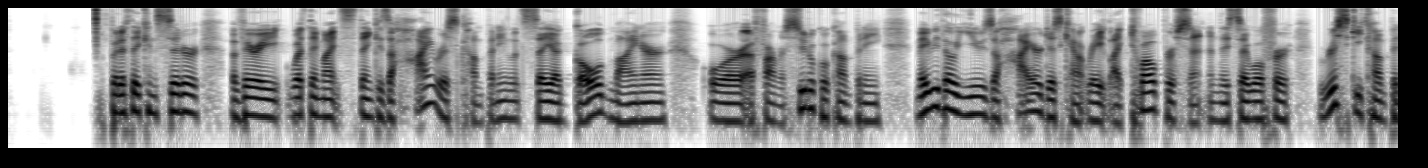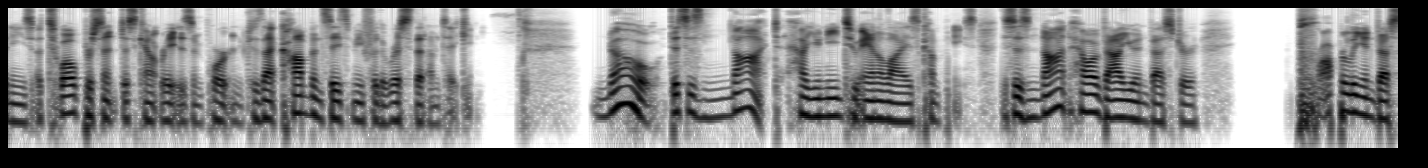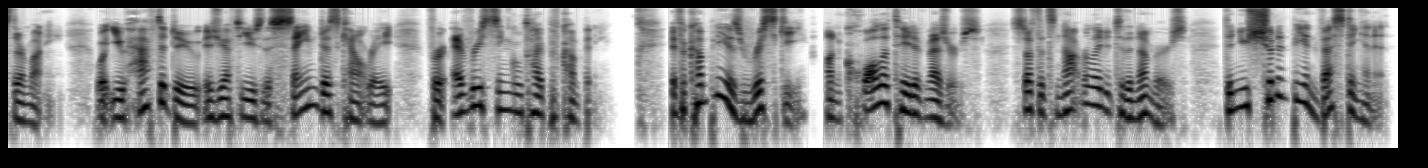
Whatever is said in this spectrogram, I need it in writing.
But if they consider a very, what they might think is a high risk company, let's say a gold miner or a pharmaceutical company, maybe they'll use a higher discount rate like 12%. And they say, well, for risky companies, a 12% discount rate is important because that compensates me for the risk that I'm taking. No, this is not how you need to analyze companies. This is not how a value investor properly invest their money. What you have to do is you have to use the same discount rate for every single type of company. If a company is risky on qualitative measures, stuff that's not related to the numbers, then you shouldn't be investing in it.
